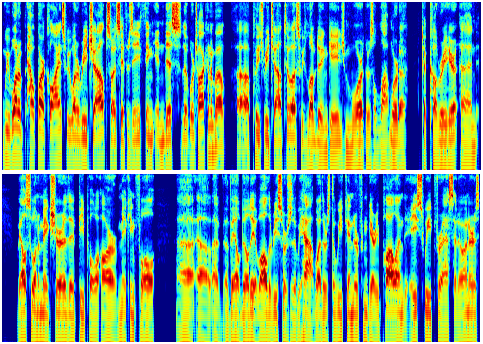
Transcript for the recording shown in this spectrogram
we want to help our clients. We want to reach out. So I'd say if there's anything in this that we're talking about, uh, please reach out to us. We'd love to engage more. There's a lot more to to cover here, and we also want to make sure that people are making full uh, uh, availability of all the resources that we have, whether it's the Weekender from Gary Pollan, the A Suite for asset owners,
